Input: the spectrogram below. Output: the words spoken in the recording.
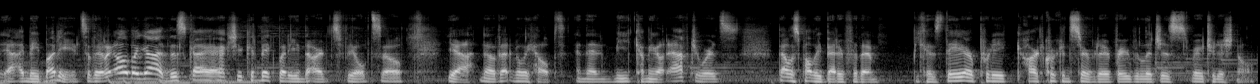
yeah, I made money. So they're like, oh my God, this guy actually could make money in the arts field. So yeah, no, that really helped. And then me coming out afterwards, that was probably better for them because they are pretty hardcore conservative, very religious, very traditional.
